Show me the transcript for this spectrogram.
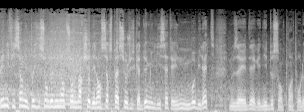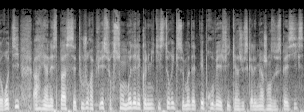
Bénéficiant d'une position dominante sur le marché des lanceurs spatiaux jusqu'à 2017 et une mobilette nous a aidé à gagner 200 points pour le rôti. Ariane Espace s'est toujours appuyé sur son modèle économique historique. Ce modèle éprouvé efficace jusqu'à l'émergence de SpaceX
